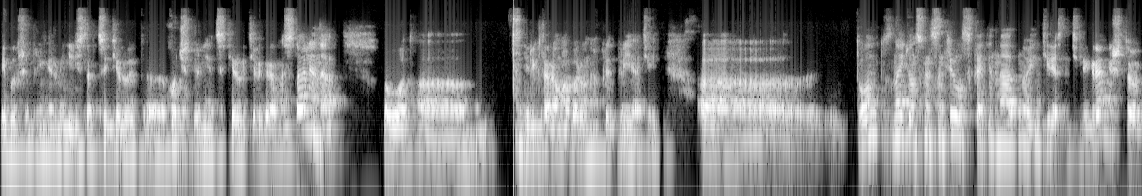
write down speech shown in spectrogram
и бывший премьер-министр цитирует, э, хочет, вернее, цитировать телеграммы Сталина, вот, э, директорам оборонных предприятий, э, он, знаете, он сконцентрировался, кстати, на одной интересной телеграмме, что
